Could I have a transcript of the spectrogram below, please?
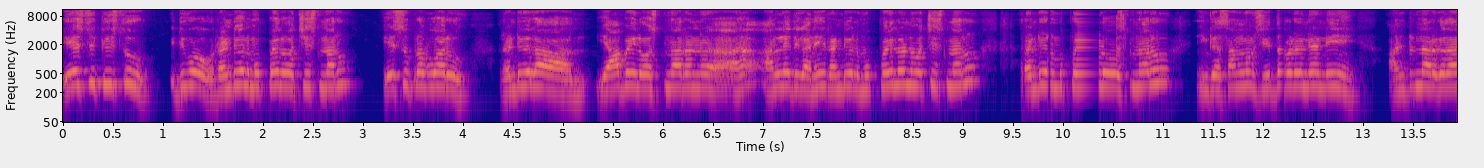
ఏసుక్రీస్తు ఇదిగో రెండు వేల ముప్పైలో వచ్చేస్తున్నారు. యేసు ప్రభు వారు రెండు వేల యాభైలో వస్తున్నారని అనలేదు కానీ రెండు వేల ముప్పైలోనే వచ్చేస్తున్నారు. రెండు వేల ముప్పైలో వస్తున్నారు. ఇంకా సంఘం సిద్ధపడండి అంటున్నారు కదా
